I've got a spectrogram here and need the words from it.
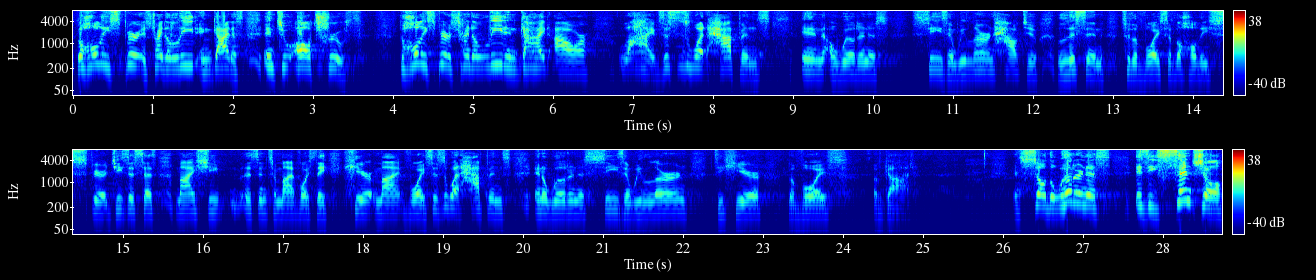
The Holy Spirit is trying to lead and guide us into all truth. The Holy Spirit is trying to lead and guide our lives. This is what happens in a wilderness season. We learn how to listen to the voice of the Holy Spirit. Jesus says, My sheep listen to my voice, they hear my voice. This is what happens in a wilderness season. We learn to hear the voice of God. And so the wilderness is essential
